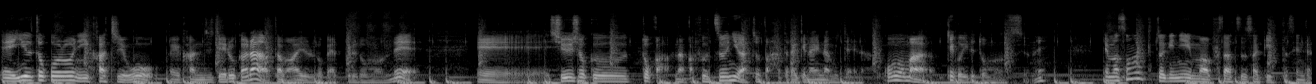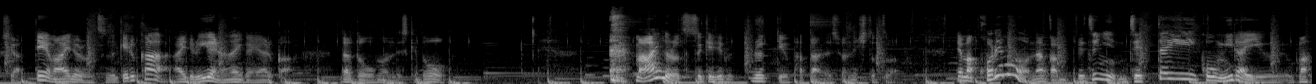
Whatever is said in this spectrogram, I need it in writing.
えいうところに価値を感じているから多分アイドルとかやってると思うんで、えー就職とかなんか普通にはちょっと働けないなみたいな子もまあ結構いると思うんですよね。でまあそうなった時にまあ2つさっき言った選択肢があって、まあ、アイドルを続けるかアイドル以外の何かやるかだと思うんですけどまあアイドルを続けるっていうパターンですよね一つは。でまあこれもなんか別に絶対こう未来真っ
